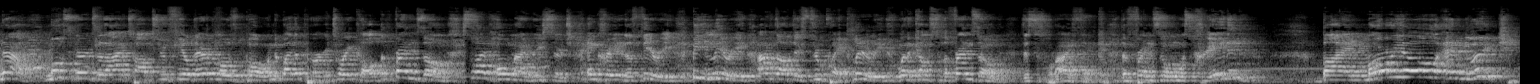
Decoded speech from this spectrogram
Now, most nerds that I've talked to feel they're the most boned by the purgatory called the friend zone. So I've honed my research and created a theory. Be leery, I've thought this through quite clearly when it comes to the friend zone. This is what I think. The friend zone was created by Mario and Link.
